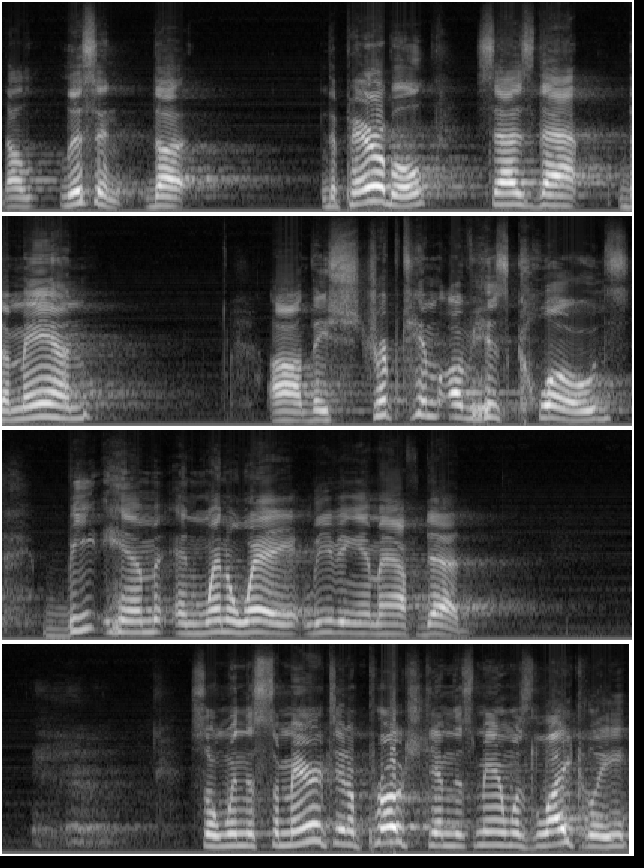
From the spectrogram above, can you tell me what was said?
Now, listen, the, the parable says that the man, uh, they stripped him of his clothes, beat him, and went away, leaving him half dead. So when the Samaritan approached him, this man was likely,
